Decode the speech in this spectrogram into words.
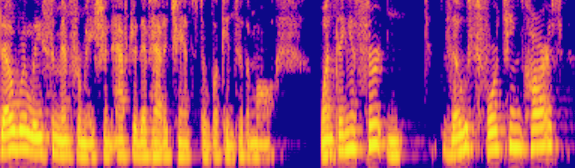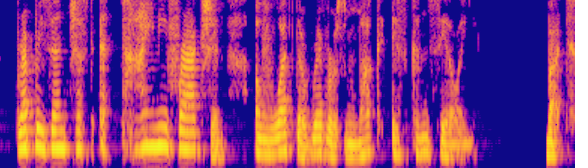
they'll release some information after they've had a chance to look into them all. One thing is certain those 14 cars represent just a tiny fraction of what the river's muck is concealing. But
